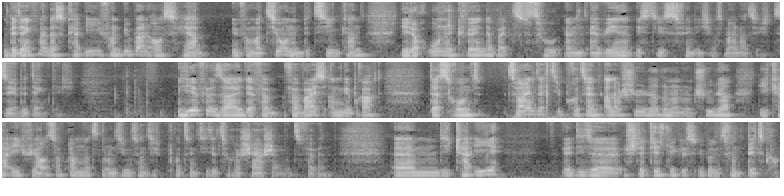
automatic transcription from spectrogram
bedenkt man, dass KI von überall aus her Informationen beziehen kann, jedoch ohne Quellen dabei zu ähm, erwähnen, ist dies, finde ich, aus meiner Sicht sehr bedenklich. Hierfür sei der Ver Verweis angebracht, dass rund 62% aller Schülerinnen und Schüler die KI für Hausaufgaben nutzen und 27% diese zur Recherche verwenden. Ähm, die KI, äh, diese Statistik ist übrigens von Bitkom.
